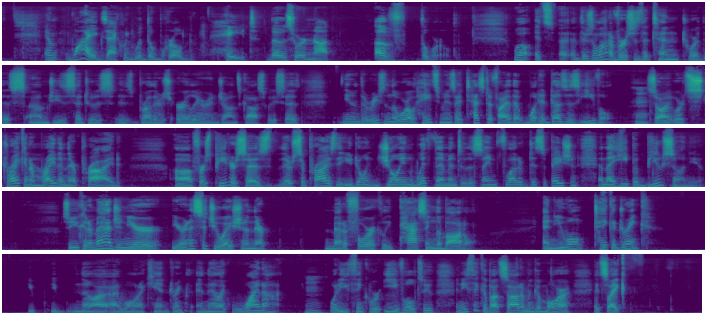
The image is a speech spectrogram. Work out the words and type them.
And why exactly would the world hate those who are not of the world? Well, it's uh, there's a lot of verses that tend toward this. Um, Jesus said to his, his brothers earlier in John's gospel, he says, you know, the reason the world hates me is I testify that what it does is evil. Hmm. So I, we're striking them right in their pride. Uh, First Peter says they're surprised that you don't join with them into the same flood of dissipation, and they heap abuse on you. So you can imagine you're you're in a situation and they're metaphorically passing the bottle, and you won't take a drink you, you no, I, I, won't. I can't drink. And they're like, why not? Hmm. What do you think we're evil too? And you think about Sodom and Gomorrah, it's like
